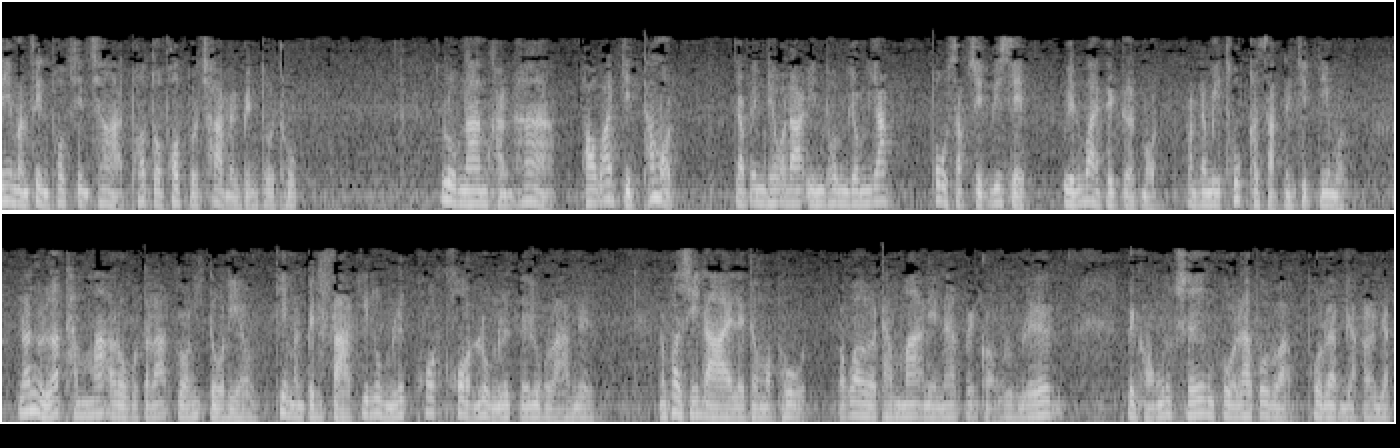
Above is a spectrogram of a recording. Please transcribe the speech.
นี่มันสิ้นภพสิ้นชาติ เพราะตัวภพตัวชาติมันเป็นตัวทุกข์รูปนามขันห้าภาวะจิตทั้งหมด จะเป็นเทวดาอินพรมยมยักษ์ผู้ศักดิ์สิทธิ์วิเศษ เวียนว่ายไปเกิดหมด มันจะมีทุกข์ขสัตว์ในจิตนี้หมด นั้นเหลือธรรมะโลกุตระตัวนี้ตัวเดียว ที่มันเป็นศาสตร์ที่ลุ่มลึกโคตรโคตรลุ่มลึกในลูกหลานเลยน้งพ่อสีดายเลยต้องมาพูดบอกว่าเออธรรมะนี่นะเป็นของลุ่มลึก เป็นของลึกซึ้งพูดแล้วพูดว่า พูดแบบอยากอยาก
